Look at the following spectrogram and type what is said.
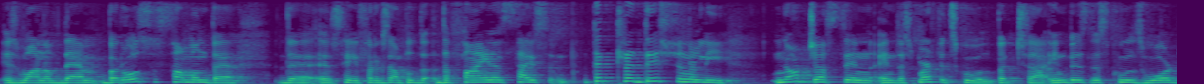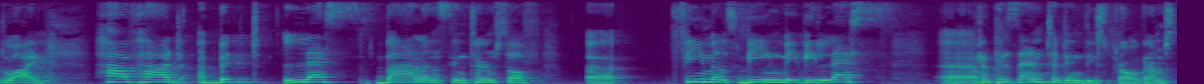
is one of them, but also some on the, the uh, say, for example, the, the finance side that traditionally, not just in, in the Smurfit school, but uh, in business schools worldwide, have had a bit less balance in terms of uh, females being maybe less uh, represented in these programs.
